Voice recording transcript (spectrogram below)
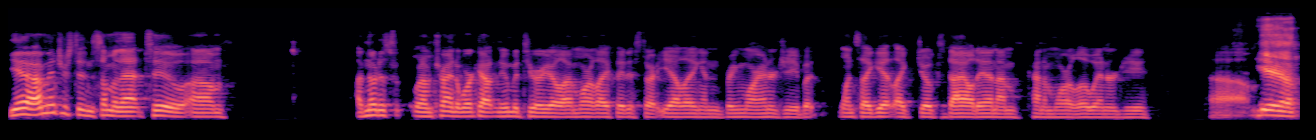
yeah, I'm interested in some of that too. Um, I've noticed when I'm trying to work out new material, I'm more likely to start yelling and bring more energy. But once I get like jokes dialed in, I'm kind of more low energy. Um, yeah,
